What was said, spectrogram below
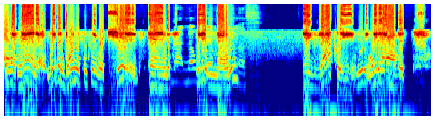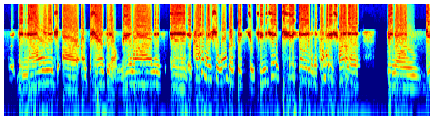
I was like, man, we've been doing this since we were kids, and we didn't know. Exactly. We, we didn't have the the knowledge. Our, our parents didn't realize, and it kind of makes you wonder if it's strategic. Because if somebody's trying to, you know, do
